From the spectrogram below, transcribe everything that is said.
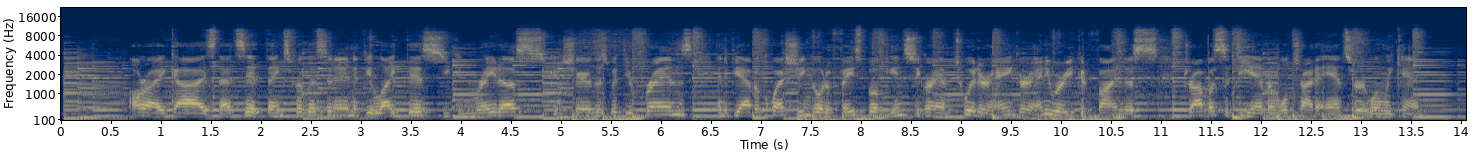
All right, guys, that's it. Thanks for listening. If you like this, you can rate us, you can share this with your friends. And if you have a question, go to Facebook, Instagram, Twitter, Anchor, anywhere you can find us. Drop us a DM and we'll try to answer it when we can.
